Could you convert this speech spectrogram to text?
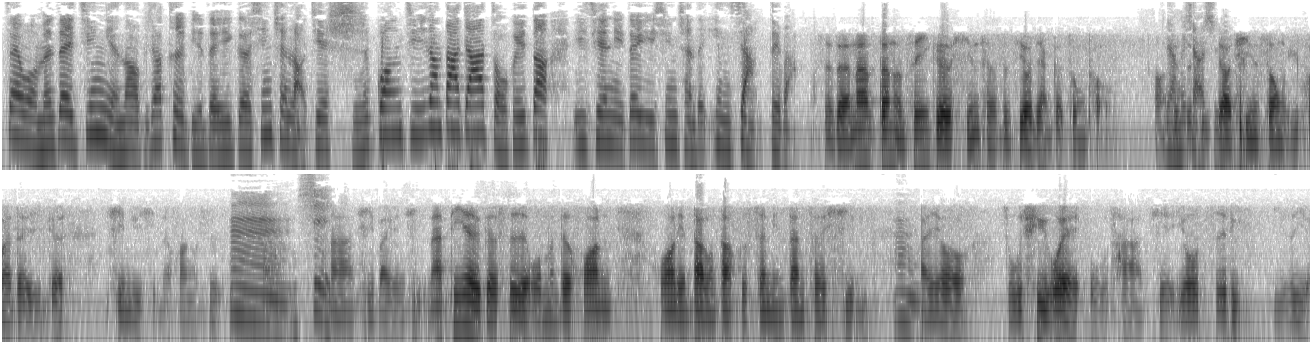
在我们在今年哦比较特别的一个新城老街时光机，让大家走回到以前你对于新城的印象，对吧？是的，那当然这一个行程是只有两个钟头，两个小时，比较轻松愉快的一个轻旅行的方式。嗯，是。那七百元起。那第二个是我们的花花莲大龙大富森林单车行，嗯，还有。竹趣味午茶解忧之旅一日游，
